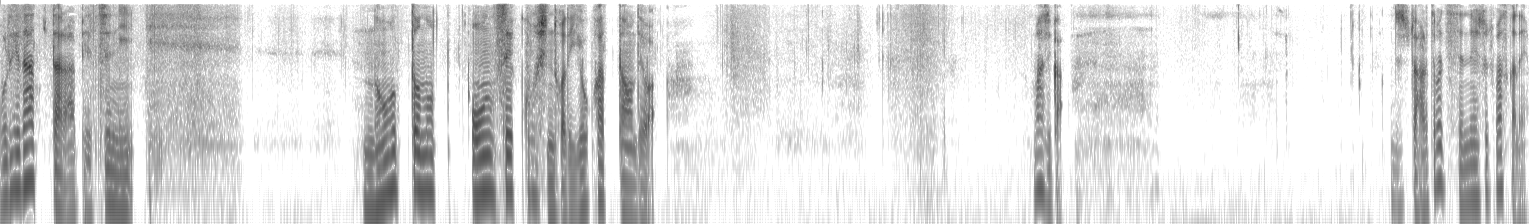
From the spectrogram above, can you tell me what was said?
これだったら別に、ノートの音声更新とかで良かったのでは。マジか。じゃちょっと改めて宣伝しておきますかね。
